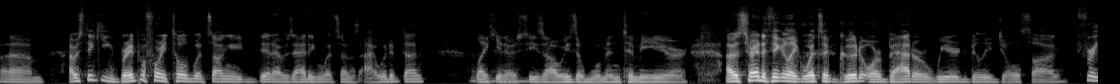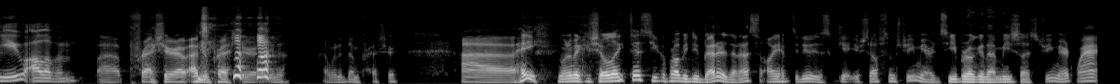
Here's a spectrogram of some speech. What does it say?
Um, I was thinking right before he told what song he did, I was adding what songs I would have done. Like, you know, she's always a woman to me, or I was trying to think of like what's a good or bad or weird Billy Joel song. For you, all of them. Uh, pressure, under pressure. you know, I would have done pressure uh, hey, you want to make a show like this? You could probably do better than us. All you have to do is get yourself some StreamYard. Cbrogan.me slash StreamYard. Wah.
